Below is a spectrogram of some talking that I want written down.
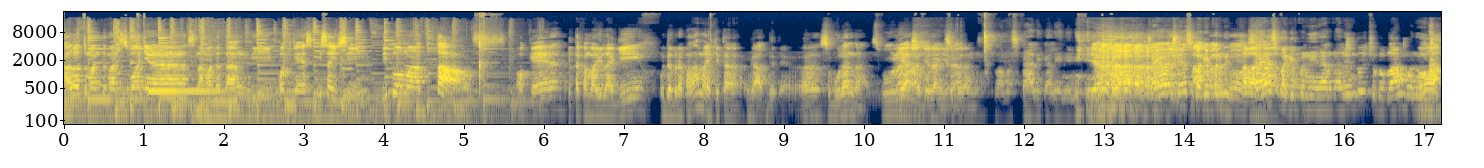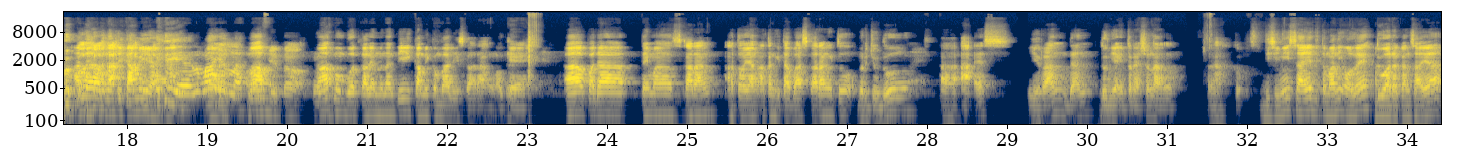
Halo teman-teman semuanya, selamat datang di podcast Isayusi Diploma Talks. Oke, kita kembali lagi. Udah berapa lama ya kita nggak update ya? Eh, sebulan lah. Sebulan ya, lah sebulan, kira-kira. sebulan. lama sekali kalian ini. Ya. saya saya sebagai Sabar, saya sebagai pendengar kalian tuh cukup lama Oh, nunggu. Anda menanti kami ya? Iya, lumayan Oh, lah. Maaf, gitu. maaf membuat kalian menanti. Kami kembali sekarang. Oke. Eh, pada tema sekarang atau yang akan kita bahas sekarang itu berjudul eh, AS, Iran dan dunia internasional. Nah, di sini saya ditemani oleh dua rekan saya.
